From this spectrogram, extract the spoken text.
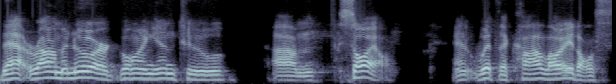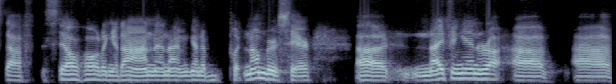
That raw manure going into um, soil and with the colloidal stuff still holding it on, and I'm gonna put numbers here, uh, knifing in uh, uh,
